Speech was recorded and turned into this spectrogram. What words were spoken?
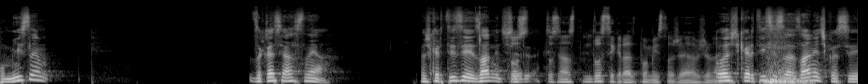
Pomislim, zakaj se jaz ne. Veš, ker ti si zadnjič. To, to sem jaz dosti krat pomislil že v življenju. Veš, ker ti si zadnjič, ko si,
